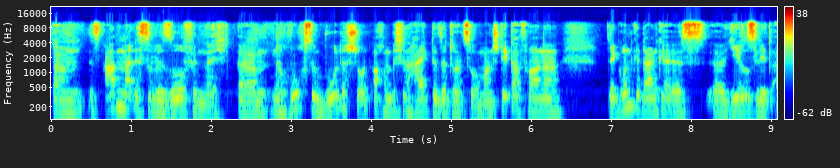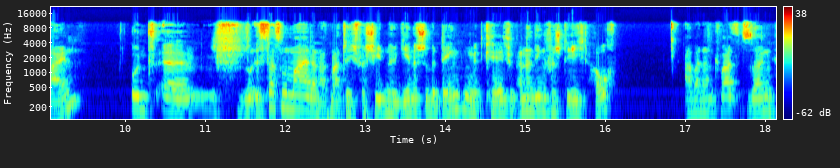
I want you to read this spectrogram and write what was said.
ähm, das Abendmahl ist sowieso, finde ich, ähm, eine hochsymbolische und auch ein bisschen heikle Situation. Man steht da vorne, der Grundgedanke ist, äh, Jesus lädt ein. Und äh, so ist das nun mal. Dann hat man natürlich verschiedene hygienische Bedenken mit Kelch und anderen Dingen, verstehe ich auch. Aber dann quasi zu sagen,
